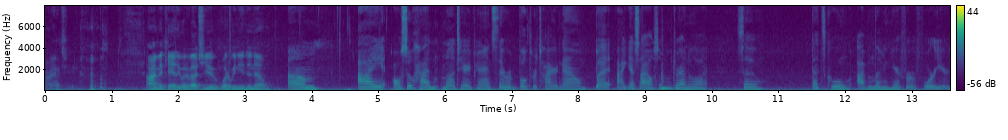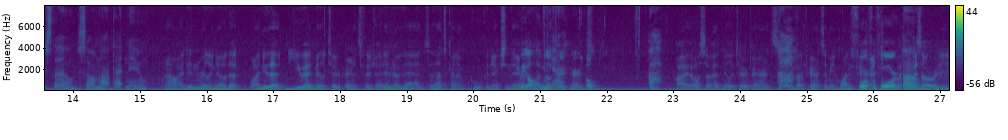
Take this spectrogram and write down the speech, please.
All right. Got you. All right, Makaylee, what about you? What do we need to know? Um, I also had military parents. They were both retired now, but I guess I also moved around a lot. So that's cool. I've been living here for four years though, so I'm not that new. Wow, I didn't really know that. Well, I knew that you had military parents, Fish. I didn't know that, so that's kind of a cool connection there. We all have military Yeah. parents. Oh. I also had military parents, and by parents I mean one Four for four. but he was Oh. already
